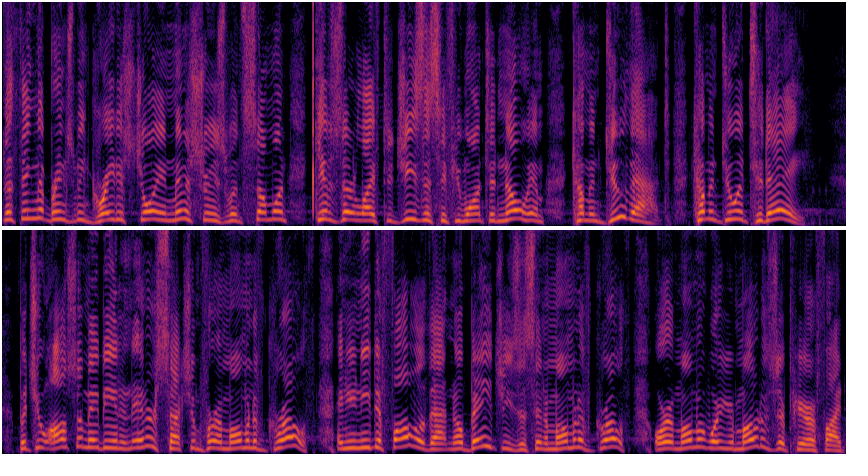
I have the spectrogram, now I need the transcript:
The thing that brings me greatest joy in ministry is when someone gives their life to Jesus. If you want to know him, come and do that. Come and do it today but you also may be in an intersection for a moment of growth, and you need to follow that and obey Jesus in a moment of growth, or a moment where your motives are purified,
